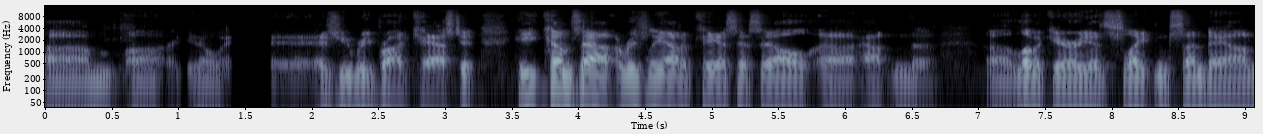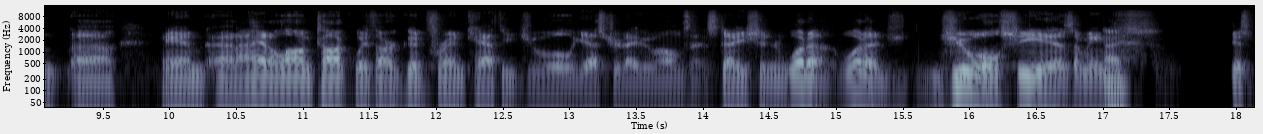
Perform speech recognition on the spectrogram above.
Um, uh, you know, as you rebroadcast it, he comes out originally out of KSSL uh, out in the uh, Lubbock area, Slaton, Sundown. And and I had a long talk with our good friend Kathy Jewell yesterday, who owns that station. And what a what a jewel she is! I mean, nice. just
